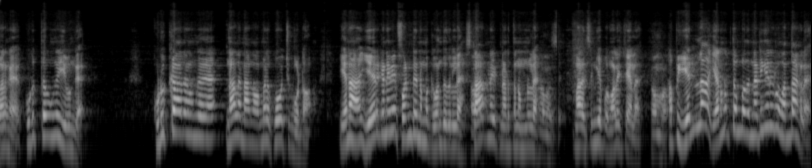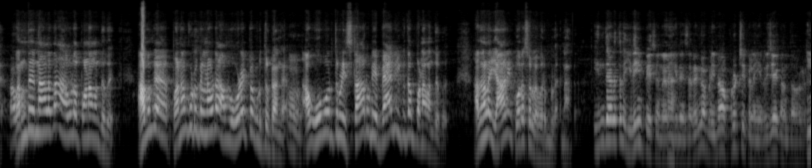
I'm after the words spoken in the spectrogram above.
பாருங்க கொடுத்தவங்க இவங்க. கொடுக்காதவங்கனால நாங்கள் மேலே கோவிச்சுக்க மாட்டோம். ஏன்னா ஏற்கனவே ஃபண்டு நமக்கு வந்தது இல்லை ஸ்டார் நைட் நடத்தணும்ல. சிங்கப்பூர் மலேசியாவில் அப்போ எல்லா இரநூத்தம்பது நடிகர்களும் வந்தாங்களே. வந்ததுனால தான் அவ்வளோ பணம் வந்தது. அவங்க பணம் கொடுக்கலனா கூட அவங்க உழைப்பை கொடுத்துருக்காங்க. ம். அவ- ஒவ்வொருத்தருடைய ஸ்டாருடைய வேல்யூக்கு தான் பணம் வந்தது. அதனால யாரையும் குறை சொல்ல விரும்பல நாங்கள் இந்த இடத்துல இதையும் பேச நினைக்கிறேன் சார். என்ன அப்படின்னா புரட்சி கலைஞர் விஜயகாந்த் அவர்கள்.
